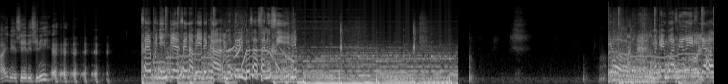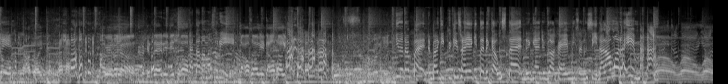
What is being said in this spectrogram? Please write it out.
Hai Dek Sri di sini. Saya punya impian saya nak berada dekat Menteri Besar Sanusi. Ya, makan buah sendiri setiap hari. Tengok Atoy. Okey saya. Kedai di Citra. Kat Taman Masuri. Tak rasa lagi, tak rasa lagi. Kita dapat bagi cookies raya kita dekat Ustaz dengan juga KMB Sanusi. Dah lama dah Im. wow, wow.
